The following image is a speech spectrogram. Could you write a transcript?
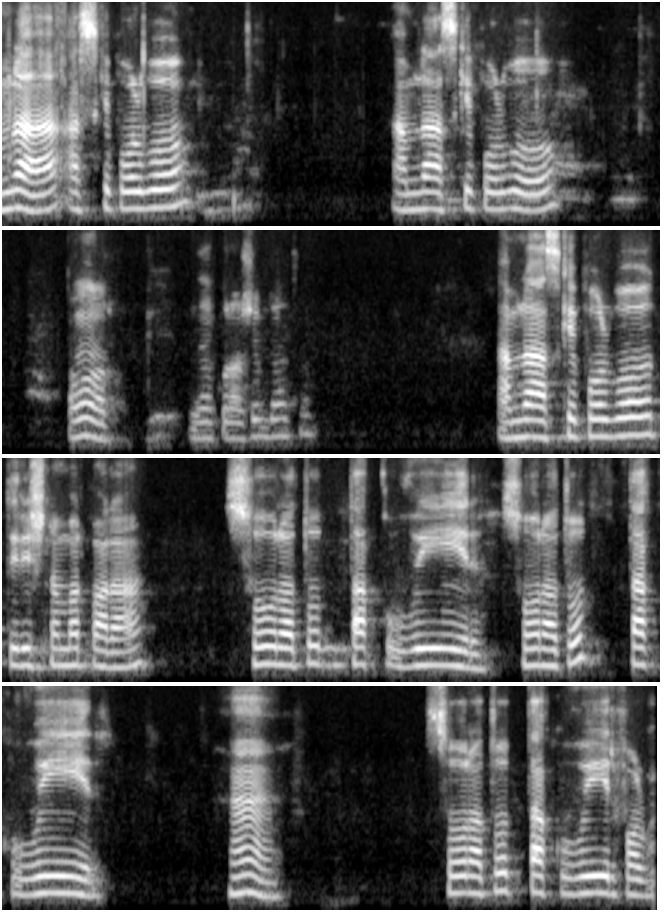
আমরা আজকে পড়ব, আমরা আজকে পড়ব অমর? কোরআন শরীফ দাও তো আমরা আজকে পড়ব তিরিশ নম্বর পারা সৌরাতুত তাকবীর সৌরাতুত তাকবীর। হ্যাঁ সৌরাতুত তাকবীর পড়ব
